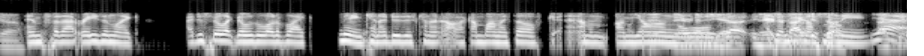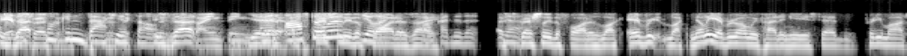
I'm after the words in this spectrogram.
Yeah. and for that reason like i just feel like there was a lot of like man can i do this can i like i'm by myself i'm i'm Like, young there- there or it is, Is yeah. that- is There i don't is. have enough yourself. money yeah Is that- fucking back it's yourself. it's Is the that- same thing? yeah, and then especially the you're fighters, like, eh? Fuck, I did it. Yeah. especially the fighters. Like every, like nearly everyone we've had in here said pretty much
